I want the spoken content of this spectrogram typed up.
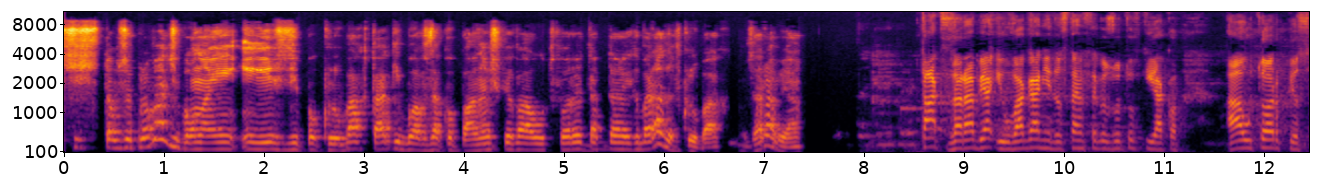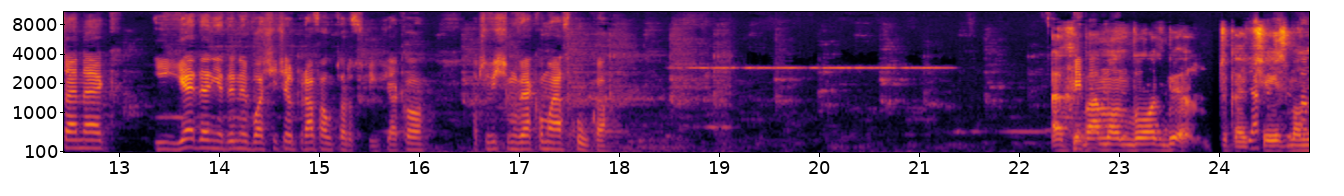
dziś dobrze prowadzi, bo ona i, i jeździ po klubach, tak, i była w Zakopanem, śpiewała utwory, tak dalej, chyba rady w klubach, zarabia. Tak, zarabia i uwaga, nie dostałem z tego złotówki jako autor piosenek i jeden, jedyny właściciel praw autorskich. Jako, oczywiście mówię jako moja spółka. A chyba mo, było odbiór... Czekajcie, jest się Monik.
